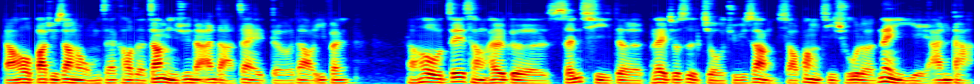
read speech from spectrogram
然后八局上呢，我们再靠着张敏勋的安打再得到一分。然后这一场还有一个神奇的 play，就是九局上小胖击出了内野安打。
